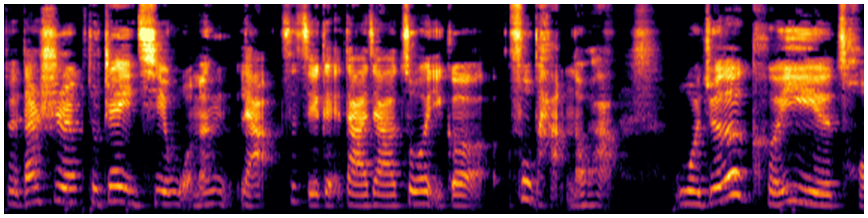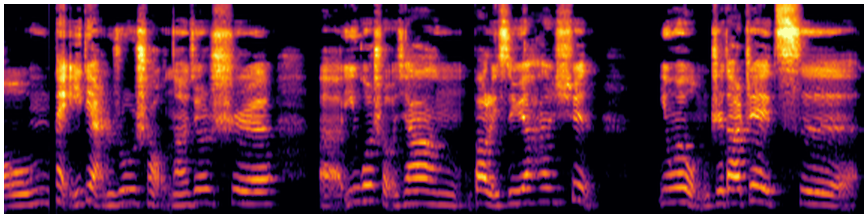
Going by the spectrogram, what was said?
对，但是就这一期我们俩自己给大家做一个复盘的话。我觉得可以从哪一点入手呢？就是呃，英国首相鲍里斯·约翰逊，因为我们知道这次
